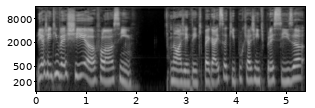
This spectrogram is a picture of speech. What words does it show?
E a gente investia falando assim: Não, a gente tem que pegar isso aqui porque a gente precisa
